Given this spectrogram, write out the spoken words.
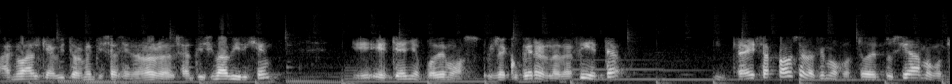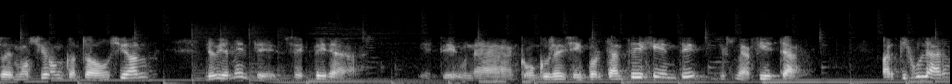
anual que habitualmente se hace en honor a la Santísima Virgen. Eh, este año podemos recuperar la, fiesta y tras esa pausa lo hacemos con todo entusiasmo, con toda emoción, con toda unción y obviamente se espera este, una concurrencia importante de gente. Es una fiesta particular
